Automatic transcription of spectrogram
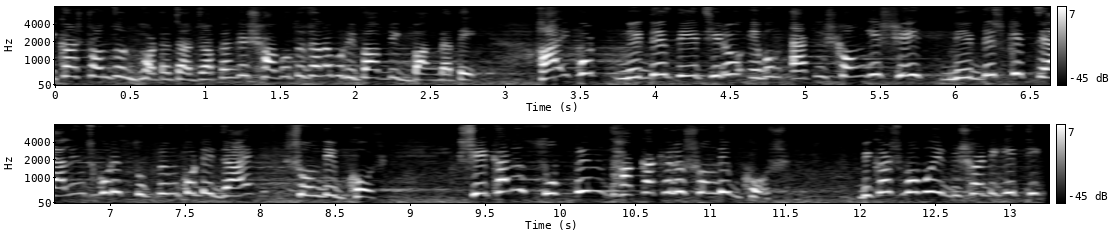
বিকাশ রঞ্জন ভট্টাচার্য। আপনাকে স্বাগত জানাব রিপাবলিক বাংলাতে। হাইকোর্ট নির্দেশ দিয়েছিল এবং একই সঙ্গে সেই নির্দেশকে চ্যালেঞ্জ করে সুপ্রিম কোর্টে যায় সন্দীপ ঘোষ। সেখানে সুপ্রিম ধাক্কা খেল সন্দীপ ঘোষ। বিকাশবাবু, এই বিষয়টিকে ঠিক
